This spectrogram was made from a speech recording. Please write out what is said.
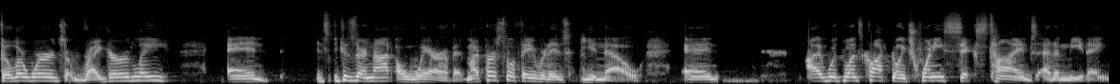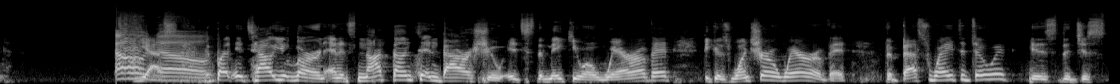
filler words regularly and it's because they're not aware of it. My personal favorite is you know. And I was once clocked going 26 times at a meeting. Oh, yes. No. But it's how you learn, and it's not done to embarrass you. It's to make you aware of it. Because once you're aware of it, the best way to do it is to just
